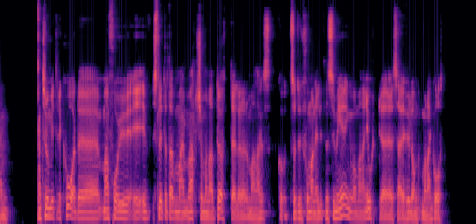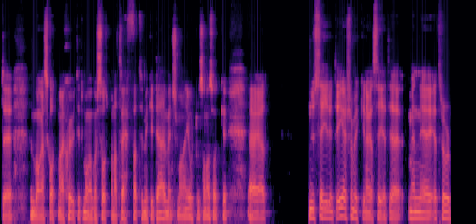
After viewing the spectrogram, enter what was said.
Um, jag tror mitt rekord, uh, man får ju i slutet av en match om man har dött eller man har, så då får man en liten summering av vad man har gjort. Uh, så här, hur långt man har gått, uh, hur många skott man har skjutit, hur många skott man har träffat, hur mycket damage man har gjort och sådana saker. nu säger det inte er så mycket när jag säger jag, men jag tror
